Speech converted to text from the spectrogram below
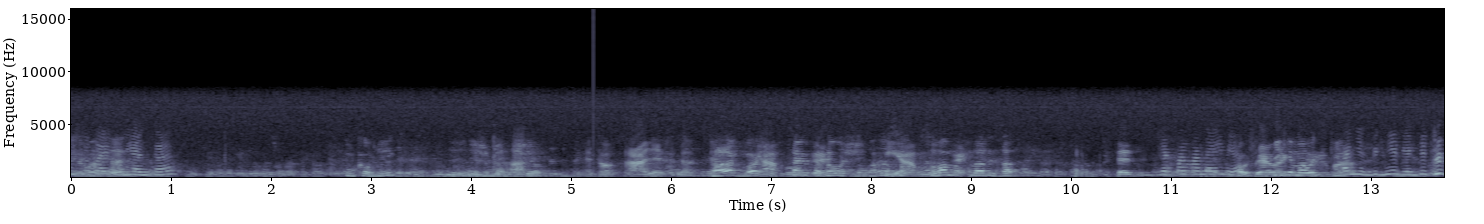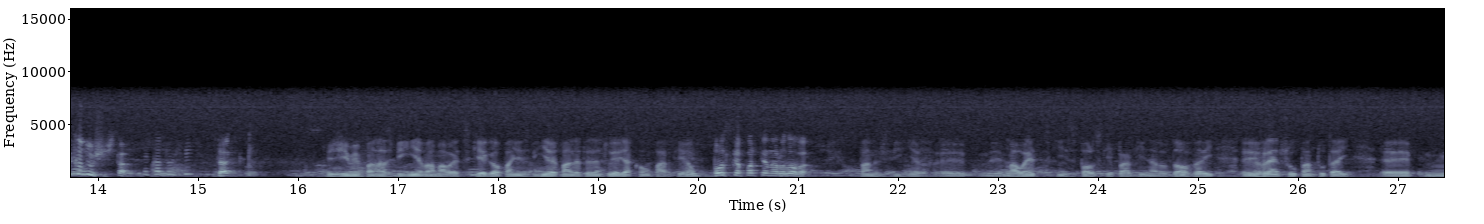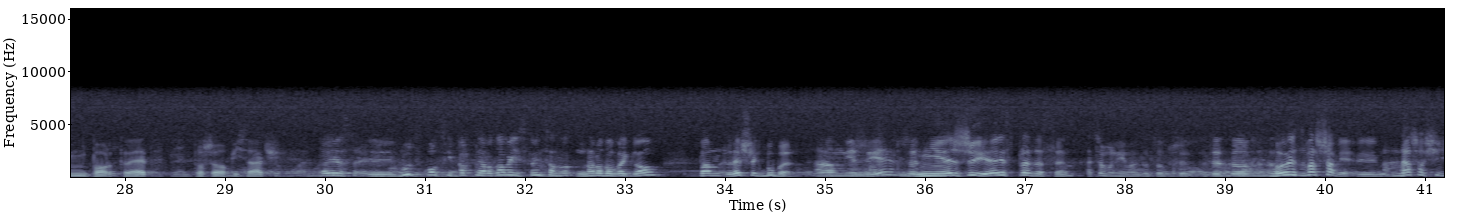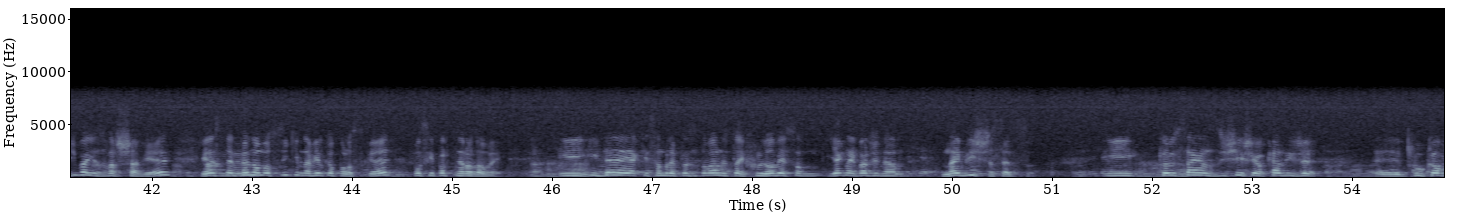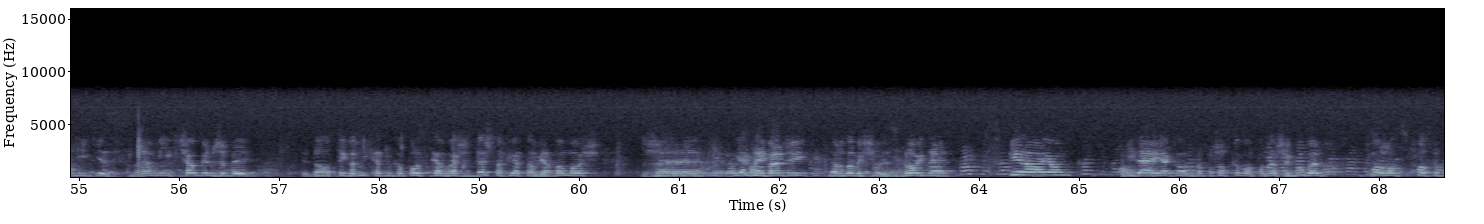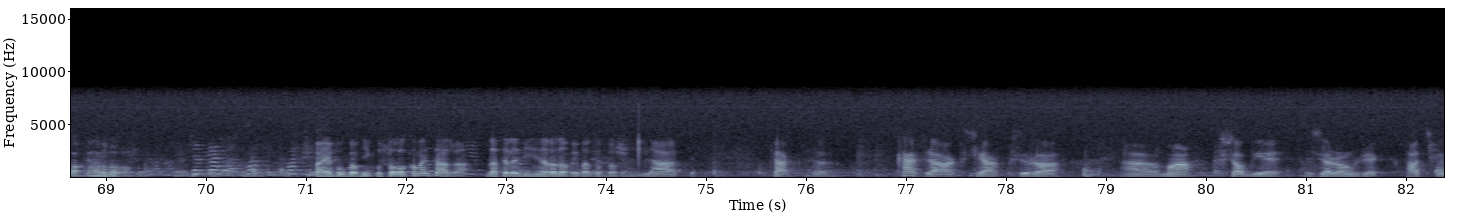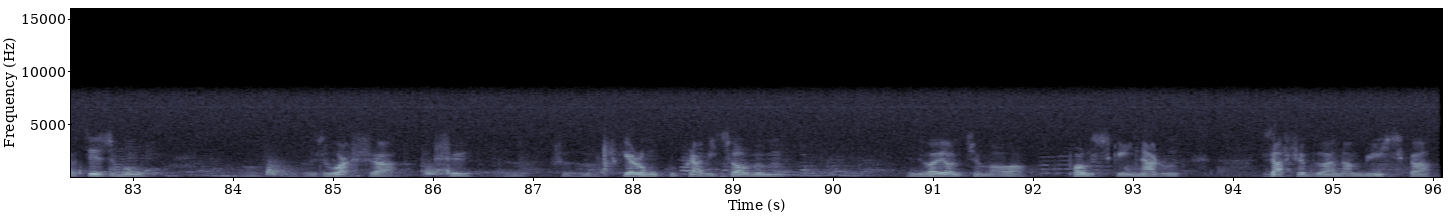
być tutaj ujęte? Pułkownik, nie żeby się... To, ale Tak, właśnie, Ja za... ten Jak pan ma na imię? Zbigniew Małecki. Panie Zbigniewie, gdzie Tylko tutaj? dusić, tak. Tylko dusić? Tak. Widzimy pana Zbigniewa Małeckiego. Panie Zbigniewie, pan reprezentuje jaką partię? Polska Partia Narodowa. Pan Zbigniew y, Małecki z Polskiej Partii Narodowej. Y, Wręczył pan tutaj mm, portret. Proszę opisać. To jest wódz Polskiej Partii Narodowej i Stronnictwa Narodowego, pan Leszek Bubel. A on nie żyje? Że... Nie żyje, jest prezesem, A czemu nie ma go tu przy... Tylko... bo jest w Warszawie. Y, Nasza siedziba jest w Warszawie. Ja jestem pełnomocnikiem na Wielkopolskę Polskiej Partii Narodowej. I idee, jakie są reprezentowane tutaj w Chludowie są jak najbardziej nam najbliższe sercu. I korzystając z dzisiejszej okazji, że y, pułkownik jest z nami, chciałbym, żeby do tygodnika Tylko Polska właśnie też trafiła ta wiadomość, że jak najbardziej Narodowe Siły Zbrojne wspierają ideę, jaką zapoczątkował pan Leszek Bubel, tworząc Polską Partię Narodową. Panie pułkowniku, słowo komentarza dla telewizji narodowej, bardzo proszę. dla... Tak, e, każda akcja, która e, ma w sobie zalążek patriotyzmu, zwłaszcza przy, w, kierunku prawicowym, dbającym o polski naród, zawsze była nam bliska.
